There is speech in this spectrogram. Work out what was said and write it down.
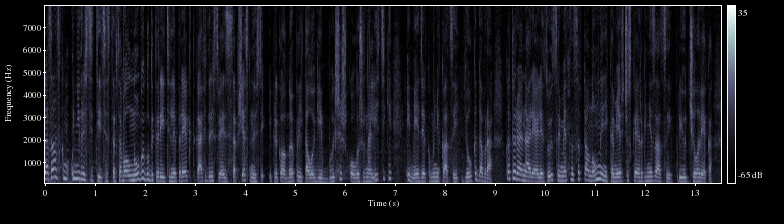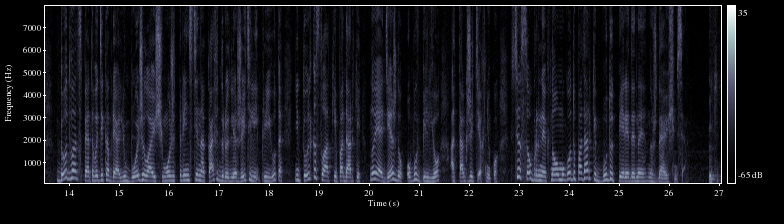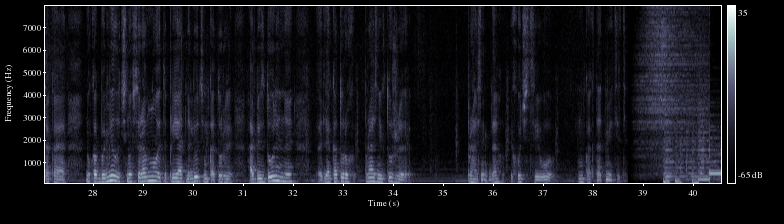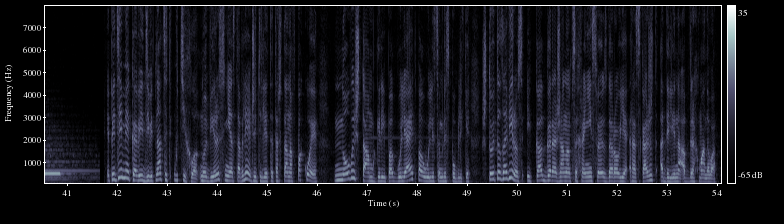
Казанском университете стартовал новый благотворительный проект кафедры связи с общественностью и прикладной политологии Высшей школы журналистики и медиакоммуникаций «Елка добра», которую она реализует совместно с автономной некоммерческой организацией «Приют человека». До 25 декабря любой желающий может принести на кафедру для жителей приюта не только сладкие подарки, но и одежду, обувь, белье, а также технику. Все собранные к Новому году подарки будут переданы нуждающимся. Это такая, ну, как бы мелочь, но все равно это приятно людям, которые обездолены, э, для которых праздник тоже праздник, да, и хочется его, ну, как-то отметить. Эпидемия COVID-19 утихла, но вирус не оставляет жителей Татарстана в покое. Новый штамм гриппа гуляет по улицам республики. Что это за вирус и как горожанам сохранить свое здоровье, расскажет Аделина Абдрахманова.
